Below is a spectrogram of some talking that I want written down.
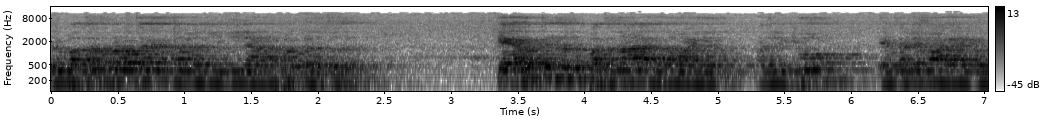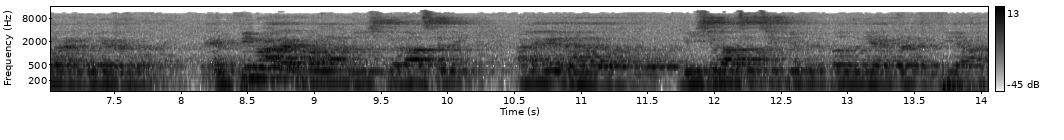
ഒരു പത്രപ്രവർത്തകൻ എന്നുള്ള രീതിയിലാണ് പങ്കെടുത്തത്. കേരളത്തിൽ നിന്ന് പതിനാല് അംഗമായി അതിലിപ്പോ എം എൽ എമാരായിട്ടുള്ള രണ്ടുപേരുണ്ട് എം പിമാരായിട്ടുള്ള വി ശിവദാസൻ അല്ലെങ്കിൽ വി ശിവദാസൻ സി പി എമ്മിന്റെ പ്രതിനിധിയായിട്ടുള്ള എം പി ആണ്.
